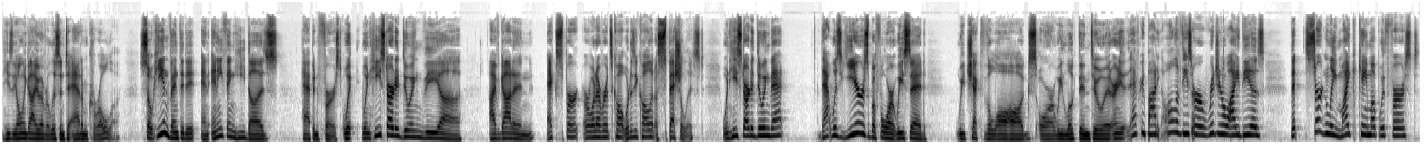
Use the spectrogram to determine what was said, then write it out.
He's the only guy who ever listened to Adam Carolla. So he invented it, and anything he does happened first. When, he started doing the, uh, I've got an expert or whatever it's called. What does he call it? A specialist. When he started doing that, that was years before we said we checked the logs or we looked into it or any everybody all of these are original ideas that certainly Mike came up with first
